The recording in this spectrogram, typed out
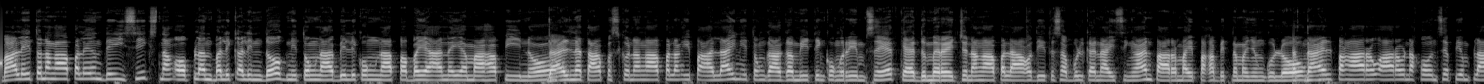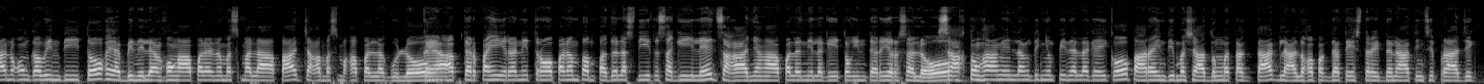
Bale, ito na nga pala yung day 6 ng Oplan Balik Alindog nitong nabili kong napabayaan na Yamaha Pino. Dahil natapos ko na nga palang ipa-align itong gagamitin kong rim set, kaya dumiretso na nga pala ako dito sa vulcanizingan para maipakabit naman yung gulong. At dahil pang araw-araw na concept yung plano kong gawin dito, kaya binilang ko nga pala na mas malapad tsaka mas makapal na gulong. Kaya after pahira ni tropa ng pampadulas dito sa gilid, sa kanya nga pala nilagay itong interior sa loob. Saktong hangin lang din yung pinalagay ko para hindi masyadong matagtag, lalo kapag na-test drive na natin si Project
